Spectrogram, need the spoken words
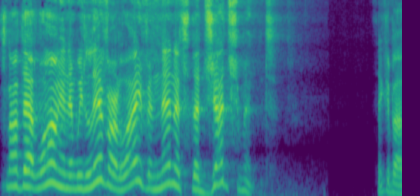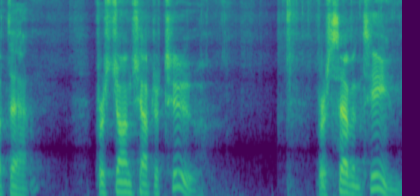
It's not that long, and then we live our life, and then it's the judgment. Think about that. 1 John chapter 2, verse 17.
